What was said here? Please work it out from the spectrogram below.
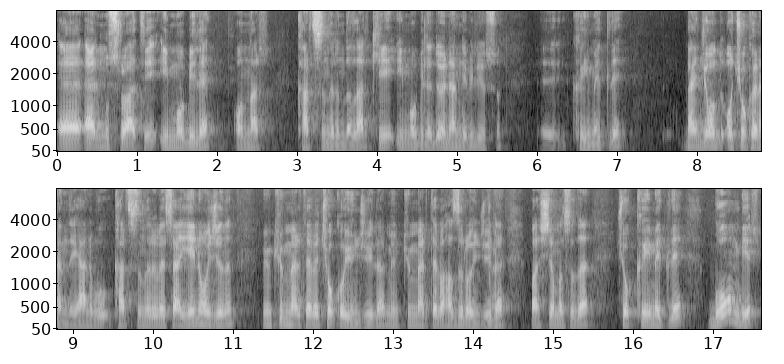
e, Er Musrati, Immobile onlar kart sınırındalar ki Immobile de önemli biliyorsun. Ee, kıymetli. Bence o, o çok önemli. Yani bu kart sınırı vesaire yeni hocanın mümkün mertebe çok oyuncuyla, mümkün mertebe hazır oyuncuyla başlaması da çok kıymetli. Bu 11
